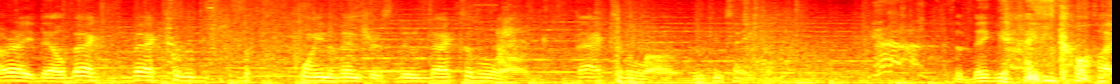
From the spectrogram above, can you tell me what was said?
All right, Dale, back back to the, the point of interest, dude. Back to the log. Back to the log. We can take him. The big guy's gone.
